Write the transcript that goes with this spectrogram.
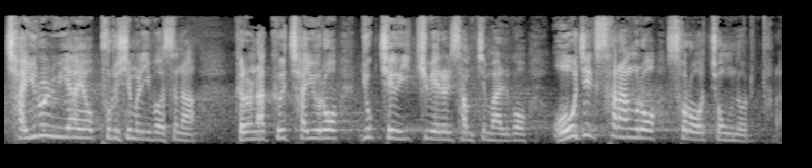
자유를 위하여 부르심을 입었으나 그러나 그 자유로 육체의 기회를 삼지 말고 오직 사랑으로 서로 종노릇하라.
